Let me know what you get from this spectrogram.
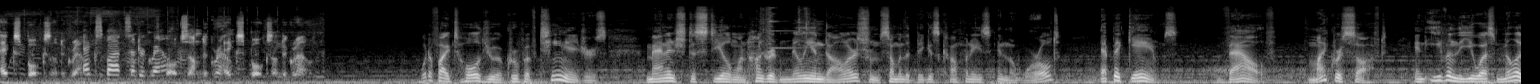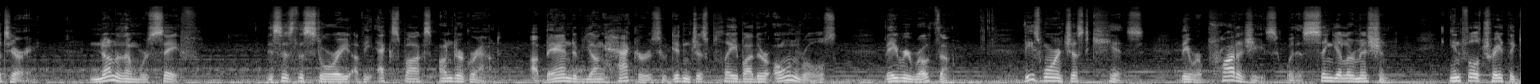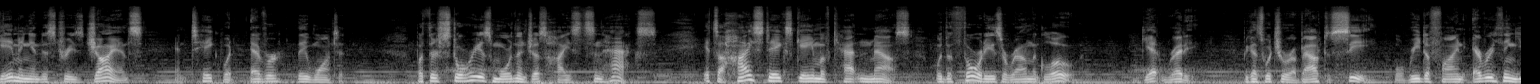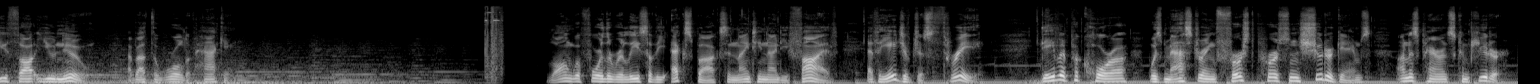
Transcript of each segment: Xbox Underground. Xbox Underground. Xbox Underground. Xbox Underground. What if I told you a group of teenagers managed to steal $100 million from some of the biggest companies in the world? Epic Games, Valve, Microsoft, and even the US military. None of them were safe. This is the story of the Xbox Underground, a band of young hackers who didn't just play by their own rules, they rewrote them. These weren't just kids, they were prodigies with a singular mission infiltrate the gaming industry's giants and take whatever they wanted. But their story is more than just heists and hacks. It's a high stakes game of cat and mouse with authorities around the globe. Get ready, because what you're about to see will redefine everything you thought you knew about the world of hacking. Long before the release of the Xbox in 1995, at the age of just three, David Pokora was mastering first person shooter games on his parents' computer.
